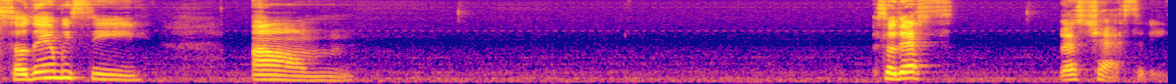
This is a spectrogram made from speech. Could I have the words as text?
so then we see um so that's that's chastity.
